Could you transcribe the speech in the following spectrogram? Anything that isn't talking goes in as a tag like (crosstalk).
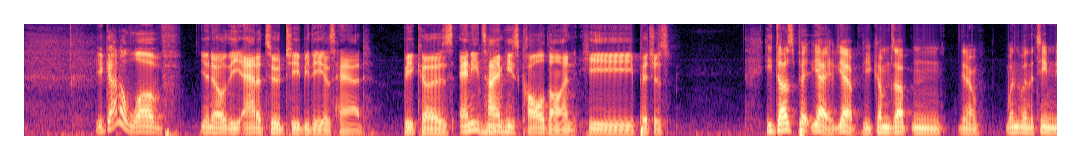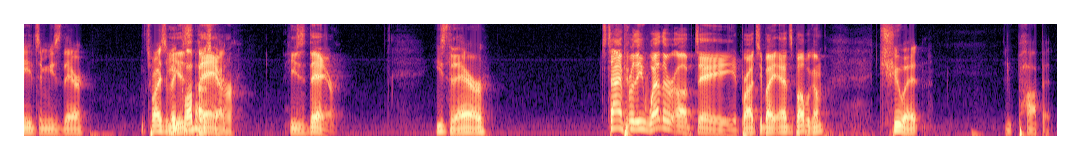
You gotta love, you know, the attitude TBD has had because anytime mm-hmm. he's called on, he pitches. He does pit, yeah, yeah. He comes up and you know when when the team needs him, he's there. That's why he's a big he clubhouse there. guy. He's there. He's there. It's time for the weather update, brought to you by Ed's Bubblegum. Chew it and pop it.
